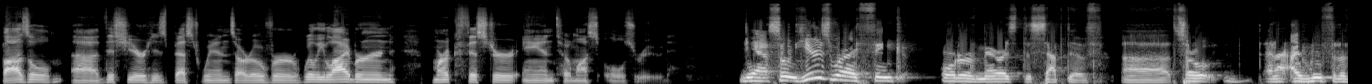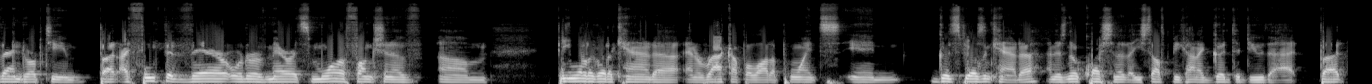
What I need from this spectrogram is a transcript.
Basel. Uh, this year, his best wins are over Willie Lyburn, Marc Pfister, and Thomas Ulsrud. Yeah, so here's where I think order of merit's deceptive. Uh, so, and I, I, root for the Van Dorp team, but I think that their order of merit's more a function of um, being able to go to Canada and rack up a lot of points in good spiels in Canada. And there's no question that you still have to be kind of good to do that. But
